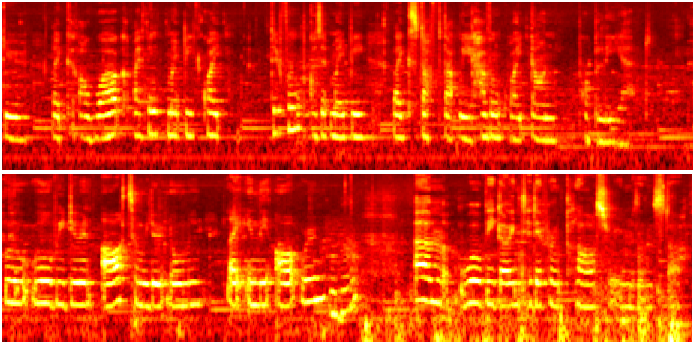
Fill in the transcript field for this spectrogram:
do like our work I think might be quite different because it might be like stuff that we haven't quite done properly yet. we'll, we'll be doing art and we don't normally like in the art room. Um, we'll be going to different classrooms and stuff.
